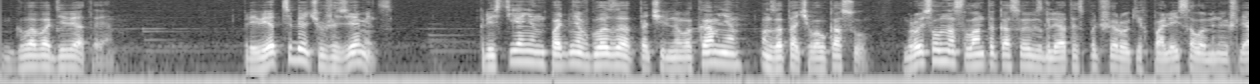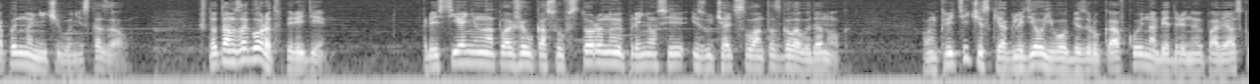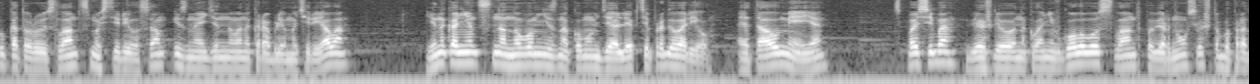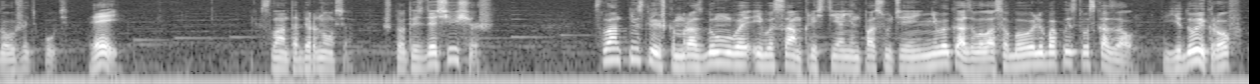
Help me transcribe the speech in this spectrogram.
Глава 9 «Привет тебе, чужеземец!» Крестьянин, подняв глаза от точильного камня, он затачивал косу, бросил на Сланта косой взгляд из-под широких полей соломенной шляпы, но ничего не сказал. «Что там за город впереди?» Крестьянин отложил косу в сторону и принялся изучать Сланта с головы до ног. Он критически оглядел его безрукавку и набедренную повязку, которую Слант смастерил сам из найденного на корабле материала, и, наконец, на новом незнакомом диалекте проговорил. «Это Алмея». «Спасибо», — вежливо наклонив голову, Сланд повернулся, чтобы продолжить путь. «Эй!» Сланд обернулся. «Что ты здесь ищешь?» Сланд, не слишком раздумывая, ибо сам крестьянин, по сути, не выказывал особого любопытства, сказал. «Еду и кров».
